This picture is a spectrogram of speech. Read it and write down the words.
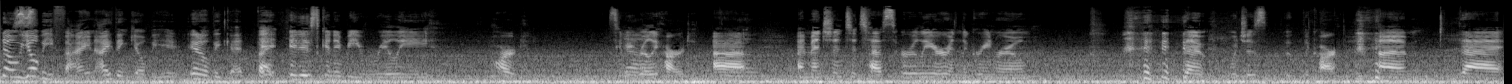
no, you'll be fine. I think you'll be. It'll be good. But It, it is going to be really hard. It's going to Yeah. be really hard. Uh, Yeah. I mentioned to Tess earlier in the green room, that which is the, the car, um, that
